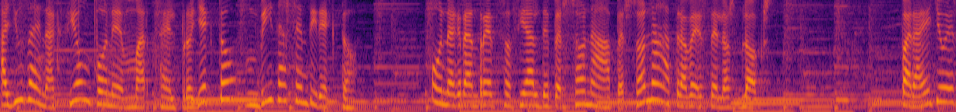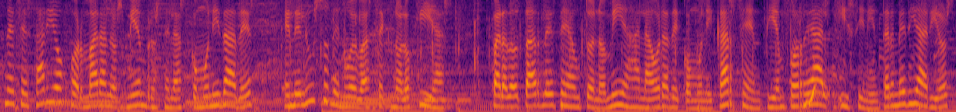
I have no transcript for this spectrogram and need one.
Ayuda en Acción pone en marcha el proyecto Vidas en Directo, una gran red social de persona a persona a través de los blogs. Para ello es necesario formar a los miembros de las comunidades en el uso de nuevas tecnologías, para dotarles de autonomía a la hora de comunicarse en tiempo real y sin intermediarios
